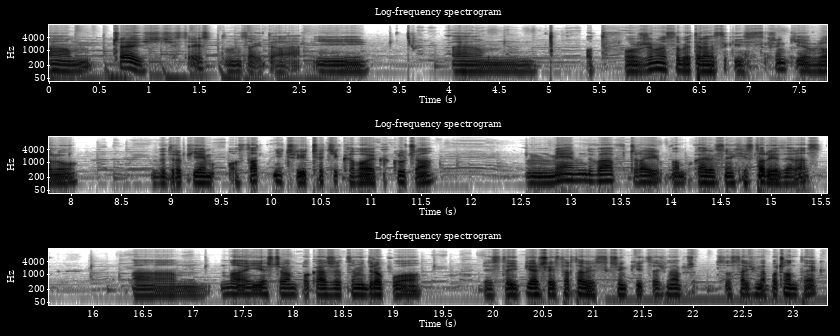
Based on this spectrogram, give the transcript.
Um, cześć, z tej strony Zajda i um, otworzymy sobie teraz jakieś skrzynki w lolu. Wydropiłem ostatni, czyli trzeci kawałek klucza. Mm, Miałem dwa, wczoraj wam pokażę sobie historię zaraz. Um, no i jeszcze wam pokażę co mi dropło z tej pierwszej startowej skrzynki, na, co dostaliśmy na początek.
